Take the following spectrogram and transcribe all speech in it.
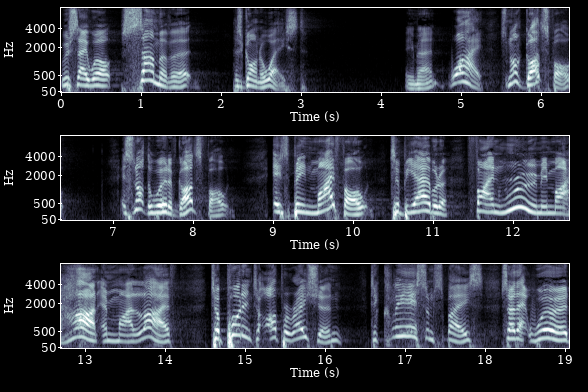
we say, well, some of it has gone to waste. Amen. Why? It's not God's fault. It's not the word of God's fault. It's been my fault to be able to find room in my heart and my life to put into operation to clear some space so that word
